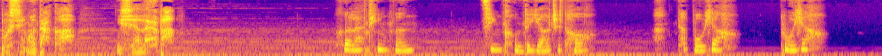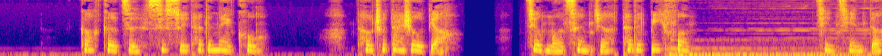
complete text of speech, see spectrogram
不行了，大哥，你先来吧。赫拉听闻，惊恐的摇着头。他不要，不要。高个子撕碎他的内裤，掏出大肉屌，就磨蹭着他的逼缝。渐渐的，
